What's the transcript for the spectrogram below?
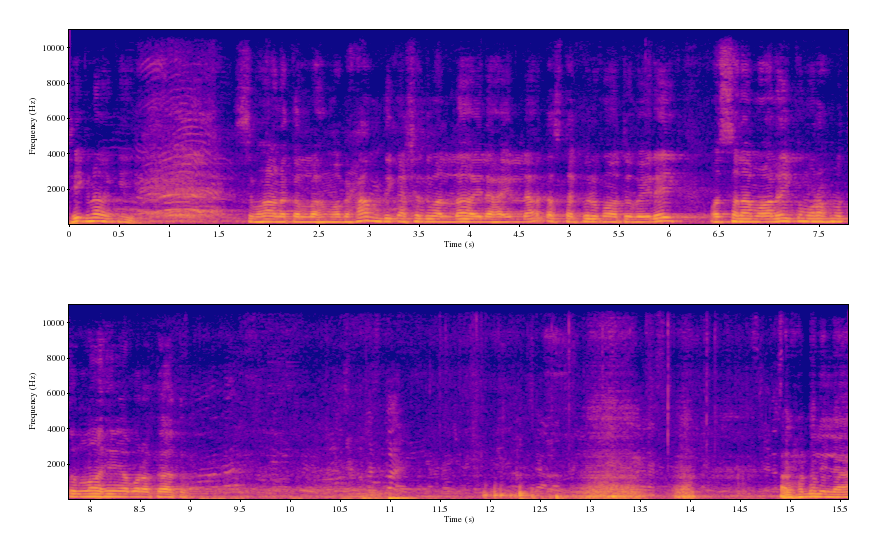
ঠিক নয় কি سبحانك اللهم وبحمدك أشهد أن لا إله إلا أنت أستغفرك وأتوب إليك والسلام عليكم ورحمة الله وبركاته আলহামদুলিল্লাহ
